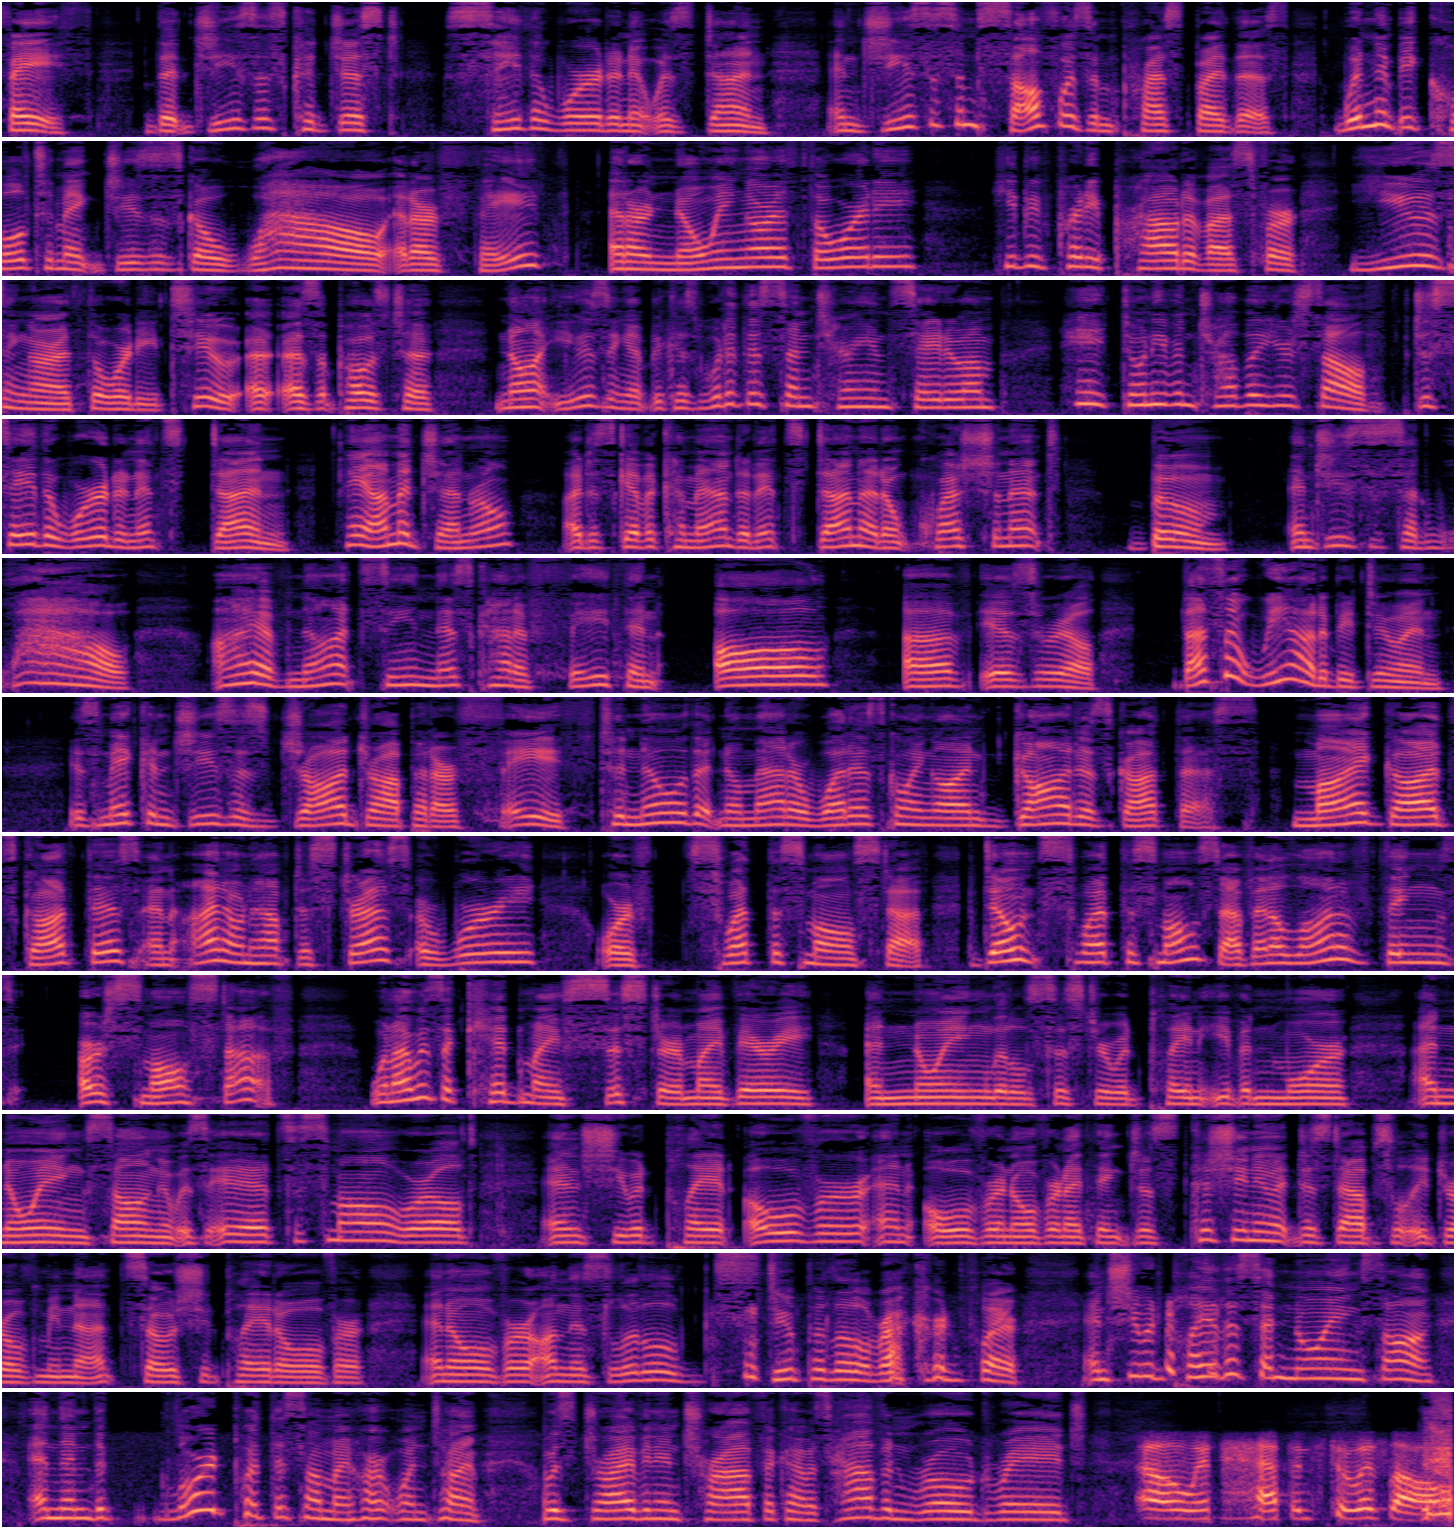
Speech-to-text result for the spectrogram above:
faith that Jesus could just say the word and it was done. And Jesus himself was impressed by this. Wouldn't it be cool to make Jesus go, wow, at our faith, at our knowing our authority? he'd be pretty proud of us for using our authority too, as opposed to not using it. Because what did the centurion say to him? Hey, don't even trouble yourself. Just say the word and it's done. Hey, I'm a general. I just give a command and it's done. I don't question it. Boom. And Jesus said, Wow, I have not seen this kind of faith in all of Israel. That's what we ought to be doing is making Jesus' jaw drop at our faith to know that no matter what is going on, God has got this. My God's got this, and I don't have to stress or worry or sweat the small stuff. Don't sweat the small stuff. And a lot of things are small stuff. When I was a kid, my sister, my very annoying little sister, would play an even more annoying song. It was It's a Small World and she would play it over and over and over. And I think just because she knew it just absolutely drove me nuts. So she'd play it over and over on this little stupid little record player. And she would play this annoying song. And then the Lord put this on my heart one time. I was driving in traffic, I was having road rage. Oh, it happens to us all.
